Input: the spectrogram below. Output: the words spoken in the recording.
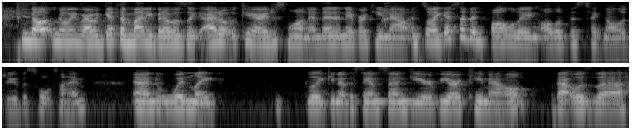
not knowing where i would get the money but i was like i don't care i just want it. and then it never came out and so i guess i've been following all of this technology this whole time and when like like you know the samsung gear vr came out that was the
